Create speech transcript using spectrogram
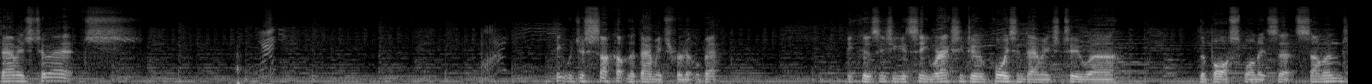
Damage to it. I think we'll just suck up the damage for a little bit because as you can see we're actually doing poison damage to uh, the boss while it's uh, summoned.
